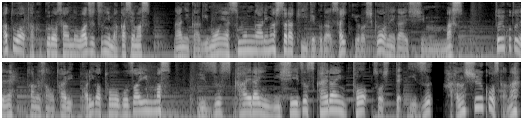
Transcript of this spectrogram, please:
あとはタククロさんの話術に任せます。何か疑問や質問がありましたら聞いてください。よろしくお願いします。ということでね、亀さんお便りありがとうございます。伊豆スカイライン、西伊豆スカイラインと、そして伊豆半周コースかな。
